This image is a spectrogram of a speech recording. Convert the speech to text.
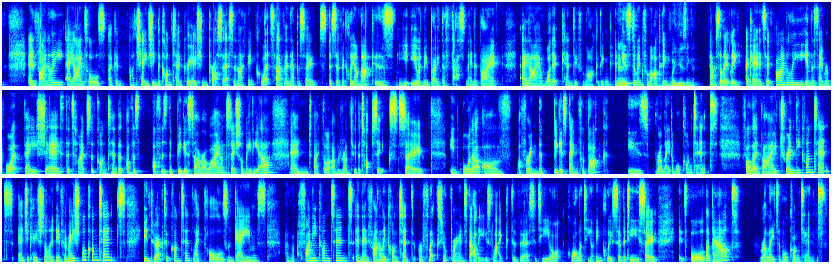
and finally, AI tools are, are changing the content creation process. And I think let's have an episode specifically on that because yep. you, you, and me both are fascinated by AI and what it can do for marketing and yeah. is doing for marketing. We're using it. Absolutely. Okay. And so finally, in the same report, they shared the types of content that offers offers the biggest ROI on social media. And I thought I would run through the top six. So, in order of offering the biggest bang for buck, is relatable content. followed by trendy content, educational and informational content, interactive content like polls and games, um, funny content, and then finally content that reflects your brand's values like diversity or quality or inclusivity. So it's all about relatable content.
